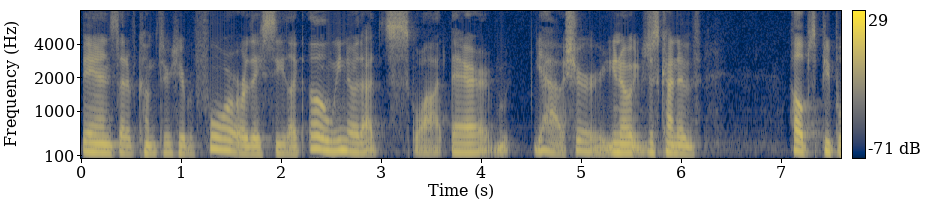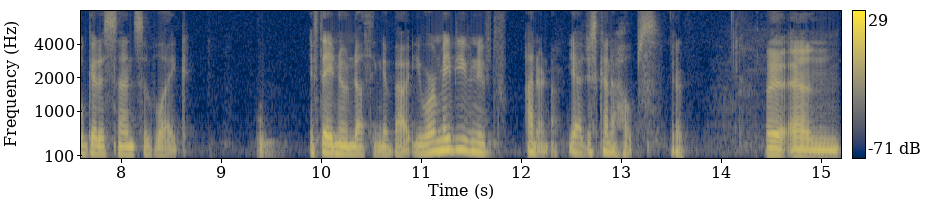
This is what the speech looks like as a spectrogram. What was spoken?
bands that have come through here before, or they see like, oh, we know that squat there. Yeah, sure. You know, it just kind of helps people get a sense of like if they know nothing about you, or maybe even if I don't know. Yeah, it just kind of helps. Yeah. Oh, and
